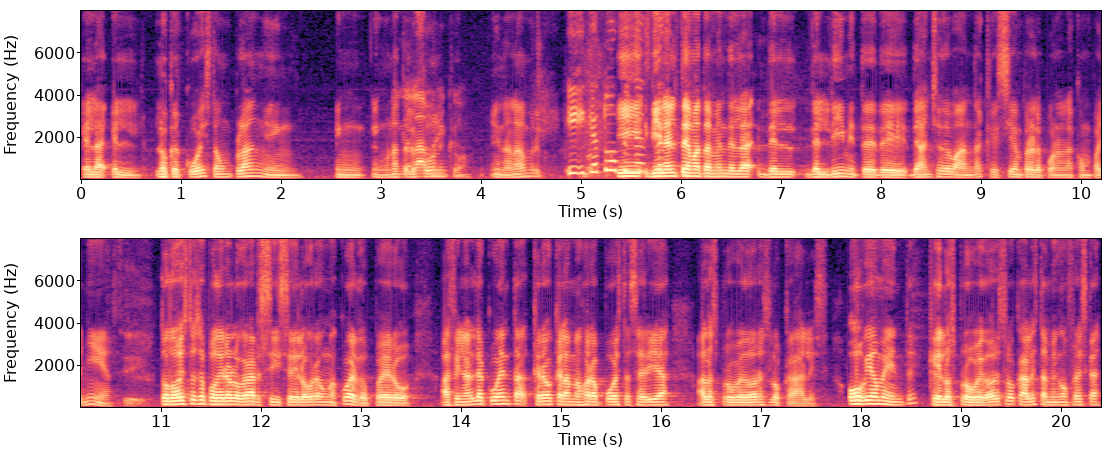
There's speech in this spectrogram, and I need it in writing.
el- el- lo que cuesta un plan en, en- en una Inalámbrico. telefónica inalámbrico. ¿Y, y qué tú Y opinas? viene de- el tema también de la- del del límite de, de ancho de banda que siempre le ponen las compañías. Sí. Todo esto se podría lograr si se logra un acuerdo, pero al final de cuentas creo que la mejor apuesta sería a los proveedores locales. Obviamente que los proveedores locales también ofrezcan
